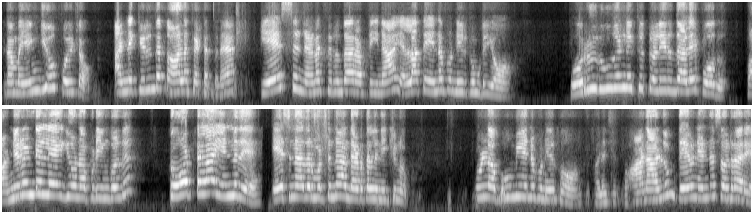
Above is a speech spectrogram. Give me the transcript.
நம்ம எங்கேயோ போயிட்டோம். அன்னைக்கு இருந்த காலகட்டத்துல ஏசு நினைச்சிருந்தார் அப்படின்னா எல்லாத்தையும் என்ன பண்ணிருக்க முடியும்? ஒரு தூதனுக்கு சொல்லியிருந்தாலே போதும். பன்னிரெண்டு லேகியோன் அப்படிங்கும்போது டோட்டலா என்னது? ஏசுநாதர் மட்டும்தான் அந்த இடத்துல நிக்கணும். உள்ள பூமி என்ன பண்ணிருக்கோம் அழிச்சிருக்கோம். ஆனாலும் தேவன் என்ன சொல்றாரு?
